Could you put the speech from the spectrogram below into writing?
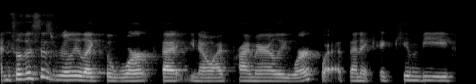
and so this is really like the work that, you know, I primarily work with and it, it can be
